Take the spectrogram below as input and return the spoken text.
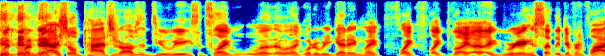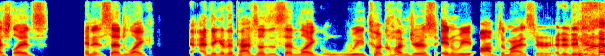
when, when the actual patch drops in two weeks, it's like what like what are we getting? Like like like like, like we're getting slightly different flashlights, and it said like I think in the patch notes it said like we took Huntress and we optimized her, and it didn't even say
